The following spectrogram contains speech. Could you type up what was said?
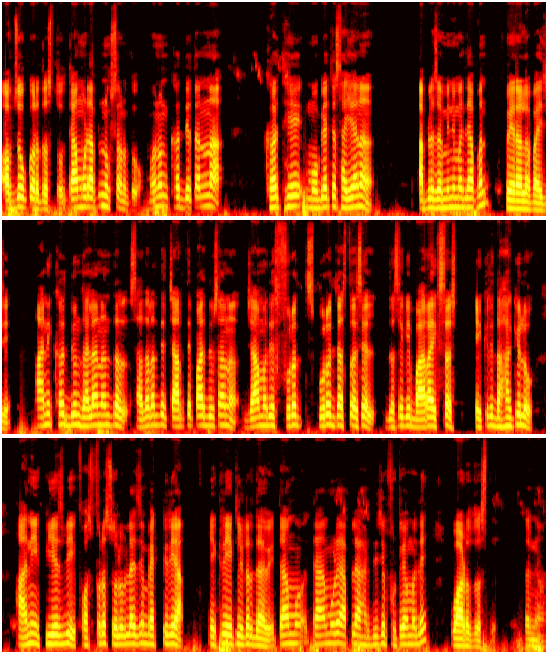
ऑब्झर्व करत असतो. त्यामुळे आपलं नुकसान होतो. म्हणून खत देताना खत हे मोग्याच्या साह्यानं आपल्या जमिनीमध्ये आपण पेरायला पाहिजे. आणि खत देऊन झाल्यानंतर साधारण ते चार ते पाच दिवसानं ज्यामध्ये स्फुरत स्फुरत जास्त असेल जसं की बारा एकसष्ट एकरी दहा किलो आणि P H B phosphorus solubilizing bacteria एकरी एक लिटर द्यावे. त्यामुळे त्यामुळे आपल्या हळदीच्या फुटव्यामध्ये वाढ होत असते. धन्यवाद.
